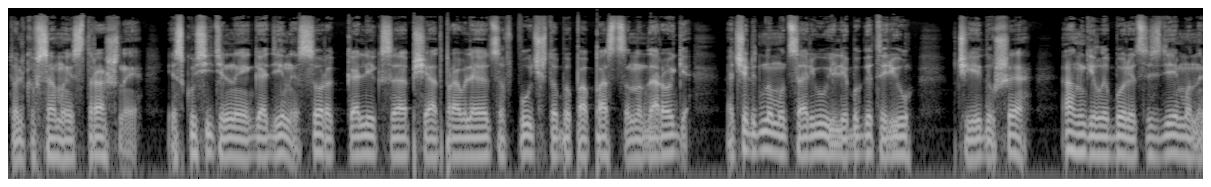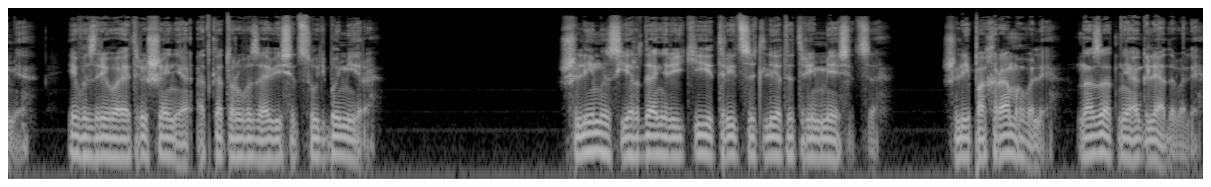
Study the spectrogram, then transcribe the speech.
только в самые страшные, искусительные годины сорок калик сообща отправляются в путь, чтобы попасться на дороге очередному царю или богатырю, в чьей душе ангелы борются с демонами и вызревает решение, от которого зависит судьба мира. Шли мы с Ердань-реки 30 лет и 3 месяца. Шли похрамывали, назад не оглядывали.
